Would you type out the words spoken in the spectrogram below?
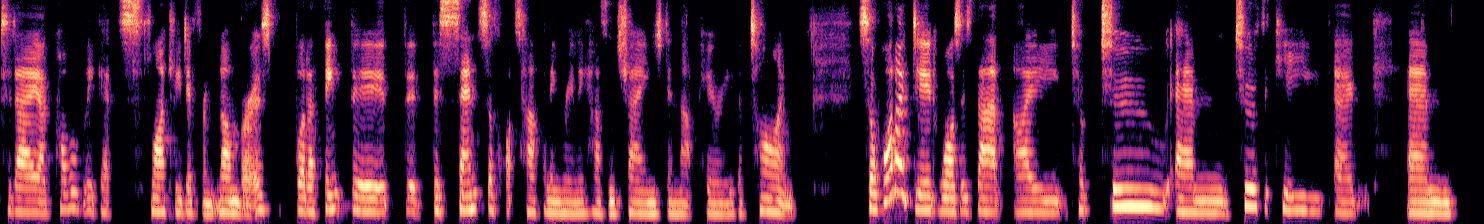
today, I'd probably get slightly different numbers, but I think the, the, the sense of what's happening really hasn't changed in that period of time. So what I did was is that I took two, um, two of the key uh, um,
